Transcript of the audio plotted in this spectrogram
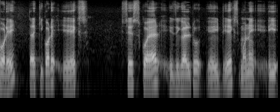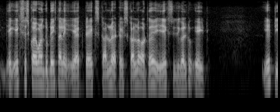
করে, তারা কি করে? X square equal to eight x মানে এই এক্স স্কোয়ার মানে দুটো এক্স তাহলে একটা এক্স কাটলো, একটা এক্স কাটলো, অর্থাৎ এক্স ইজিক্যাল টু এইট এটি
